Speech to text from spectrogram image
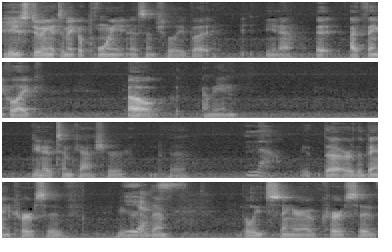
he's doing it to make a point essentially. But you know, it, I think like, oh, I mean, do you know Tim Kasher, the, no. the or the band Cursive? Have you heard of them? Yes. the lead singer of Cursive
